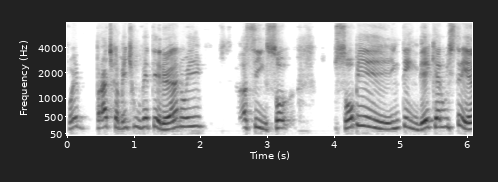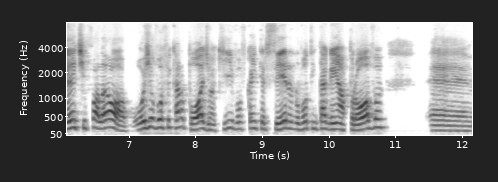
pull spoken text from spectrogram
foi praticamente um veterano e, assim, sou, soube entender que era um estreante e falar: Ó, hoje eu vou ficar no pódio aqui, vou ficar em terceiro, não vou tentar ganhar a prova. É,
